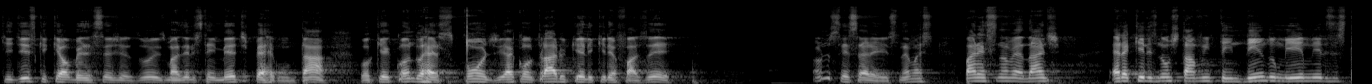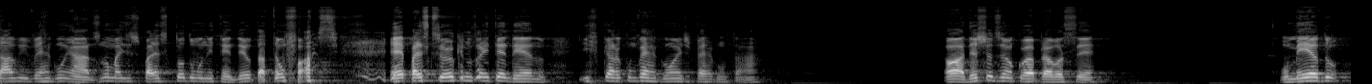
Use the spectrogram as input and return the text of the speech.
que diz que quer obedecer Jesus, mas eles têm medo de perguntar, porque quando responde é contrário do que ele queria fazer? Eu não sei se era isso, né? mas parece, na verdade, era que eles não estavam entendendo mesmo eles estavam envergonhados. Não, mas isso parece que todo mundo entendeu, está tão fácil. É, parece que sou eu que não estou entendendo. E ficaram com vergonha de perguntar. Ó, deixa eu dizer uma coisa para você. O medo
